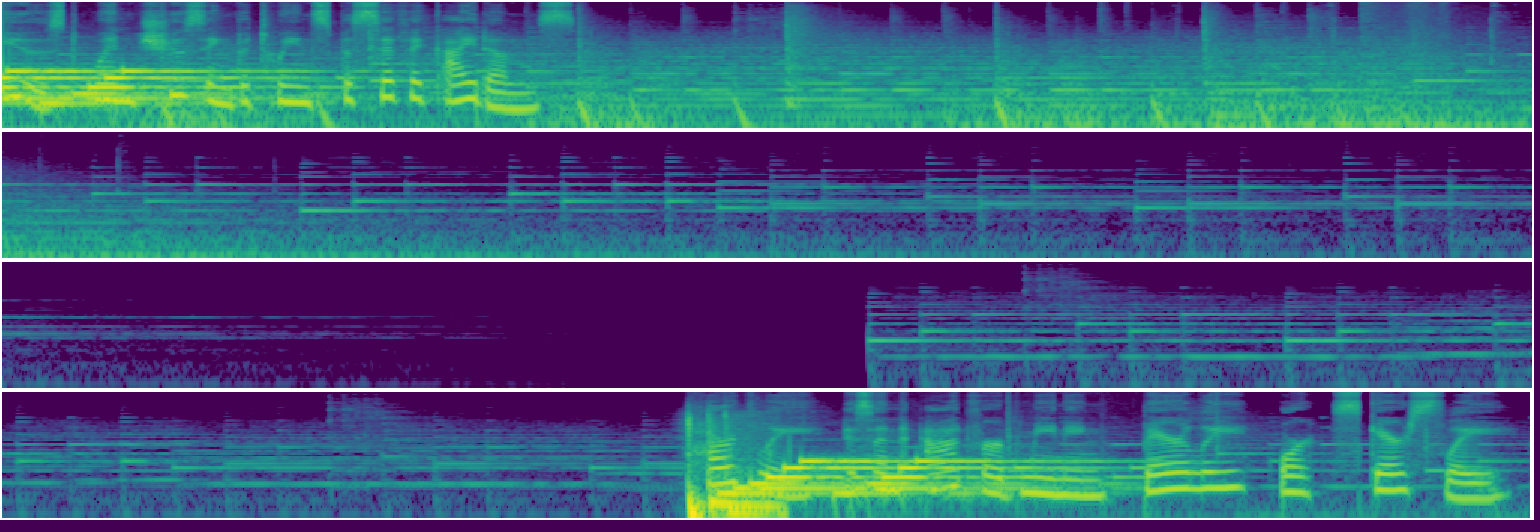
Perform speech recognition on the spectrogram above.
Used when choosing between specific items. Hardly is an adverb meaning barely or scarcely.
